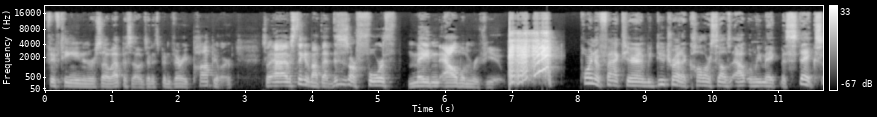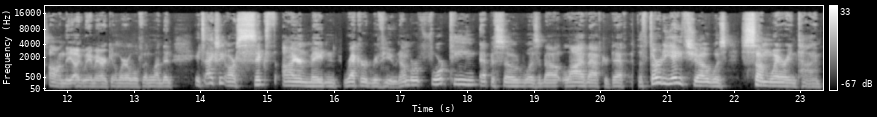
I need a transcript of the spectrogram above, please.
fifteen or so episodes, and it's been very popular. So I was thinking about that. This is our fourth Maiden album review point of fact here, and we do try to call ourselves out when we make mistakes on the Ugly American Werewolf in London. It's actually our sixth Iron Maiden record review. Number 14 episode was about Live After Death. The 38th show was Somewhere in Time,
